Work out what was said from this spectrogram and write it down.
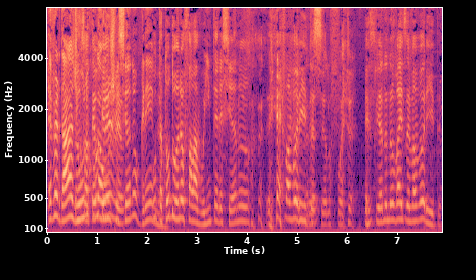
É verdade, Então o único tem o gaúcho Grêmio. esse ano é o Grêmio. Puta, todo ano eu falava, o Inter esse ano é favorito. Esse ano foi, né? Esse ano não vai ser favorito.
